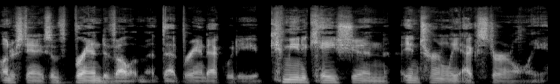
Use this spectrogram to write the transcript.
understandings of brand development, that brand equity, communication internally, externally.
